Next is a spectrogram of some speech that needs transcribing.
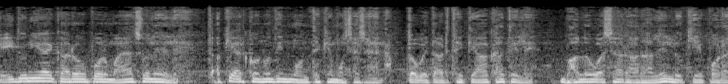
এই দুনিয়ায় কারও ওপর মায়া চলে এলে তাকে আর কোনোদিন মন থেকে মোছা যায় না। তবে তার থেকে আঘাত এলে ভালোবাসার আড়ালে লুকিয়ে পড়া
